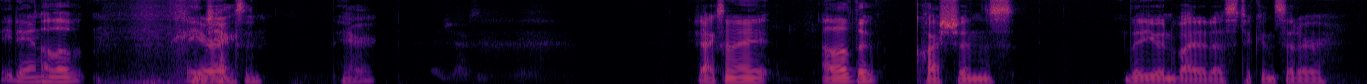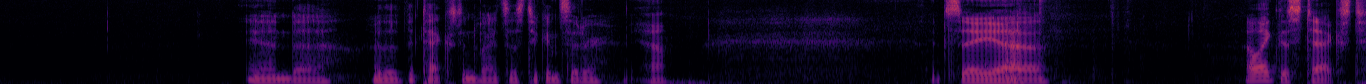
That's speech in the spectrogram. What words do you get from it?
Hey Dan. I love Hey, Eric. Jackson. Hey, Eric. Jackson, I I love the questions that you invited us to consider, and uh, or that the text invites us to consider. Yeah. It's a. Uh, Uh, I like this text.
